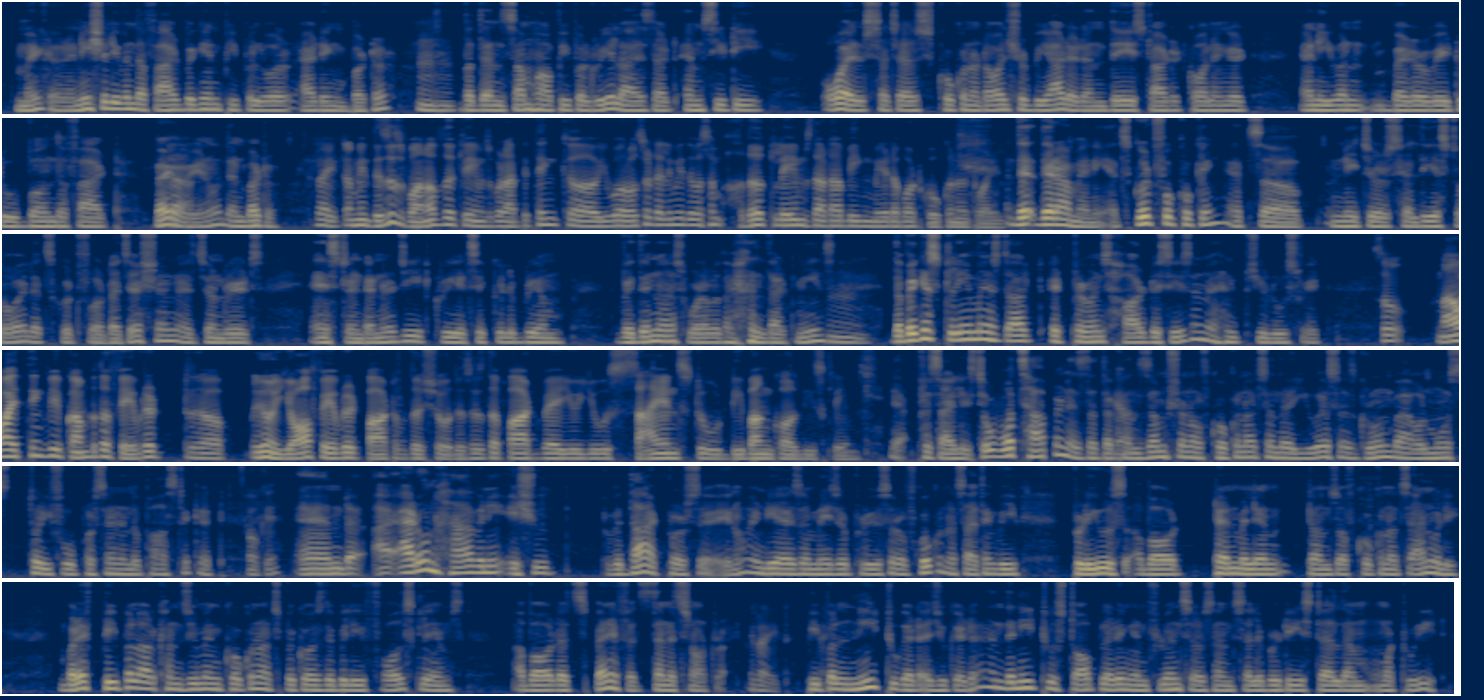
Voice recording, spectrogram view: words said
melter. Initially, when the fad began, people were adding butter, Mhm. but then somehow people realized that MCT oils, such as coconut oil, should be added, and they started calling it an even better way to burn the fat better, Yeah. you know, than butter. Right. I mean, this is one of the claims, but I think uh, you were also telling me there were some other claims that are being made about coconut oil. There, there are many. It's good for cooking. It's uh, nature's healthiest oil. It's good for digestion. It generates instant energy. It creates equilibrium within us, whatever the hell that means. Hmm. The biggest claim is that it prevents heart disease and helps you lose weight. So now I think we've come to the favorite, uh, you know, your favorite part of the show. This is the part where you use science to debunk all these claims. Yeah, precisely. So what's happened is that the Yeah. consumption of coconuts in the US has grown by almost 34% in the past decade. Okay. And I, I don't have any issue with that per se. You know, India is a major producer of coconuts. I think we produce about 10 million tons of coconuts annually. But if people are consuming coconuts because they believe false claims about its benefits, then it's not right. Right. People need to get educated and they need to stop letting influencers and celebrities tell them what to eat.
